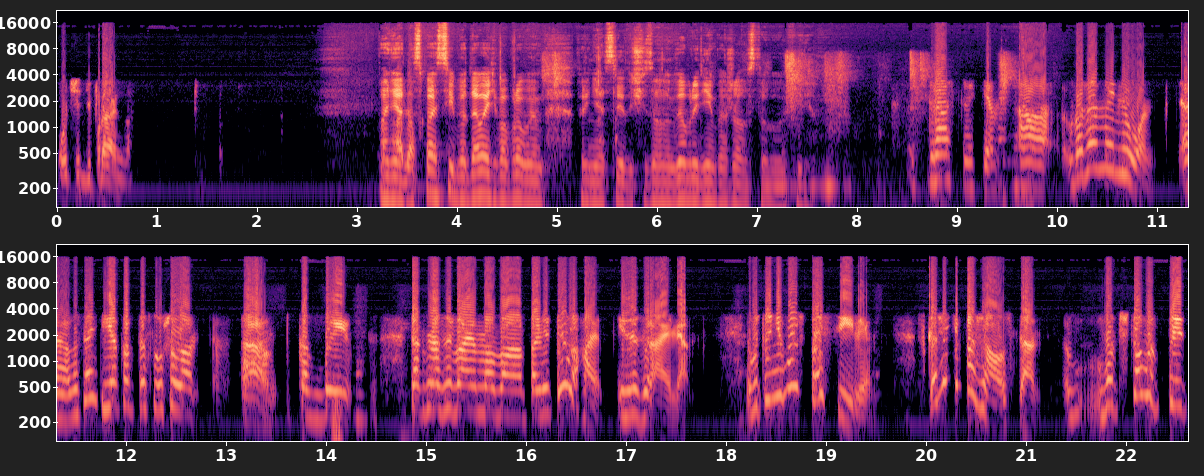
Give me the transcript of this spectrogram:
очень неправильно. Понятно, Алло. спасибо. Давайте попробуем принять следующий звонок. Добрый день, пожалуйста, в эфире. Здравствуйте. А, уважаемый Леон, а, вы знаете, я как-то слушала а, как бы так называемого политолога из Израиля. Вот у него спросили, скажите, пожалуйста, вот что вы,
